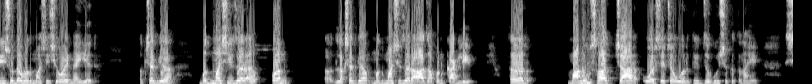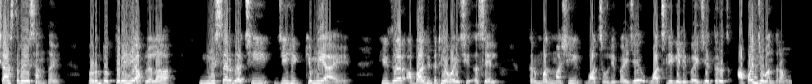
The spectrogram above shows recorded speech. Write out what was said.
ती सुद्धा मधमाशी शिवाय नाही आहेत. लक्षात घ्या मधमाशी जर आपण लक्षात घ्या मधमाशी जर आज आपण काढली तर माणूस हा चार वर्षाच्या वरती जगू शकत नाही. शास्त्र हे सांगतंय. परंतु तरीही आपल्याला निसर्गाची जी ही किमिया आहे ही जर अबाधित ठेवायची असेल तर मधमाशी वाचवली पाहिजे वाचली गेली पाहिजे तरच आपण जिवंत राहू.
